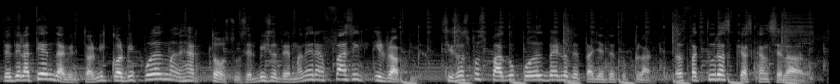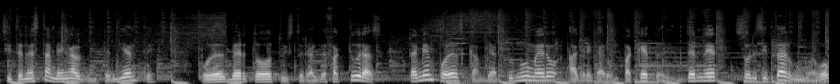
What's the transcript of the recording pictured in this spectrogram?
Desde la tienda virtual Mi Colby puedes manejar todos tus servicios de manera fácil y rápida. Si sos postpago puedes ver los detalles de tu plan, las facturas que has cancelado, si tenés también algún pendiente, Puedes ver todo tu historial de facturas. También puedes cambiar tu número, agregar un paquete de internet, solicitar un nuevo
